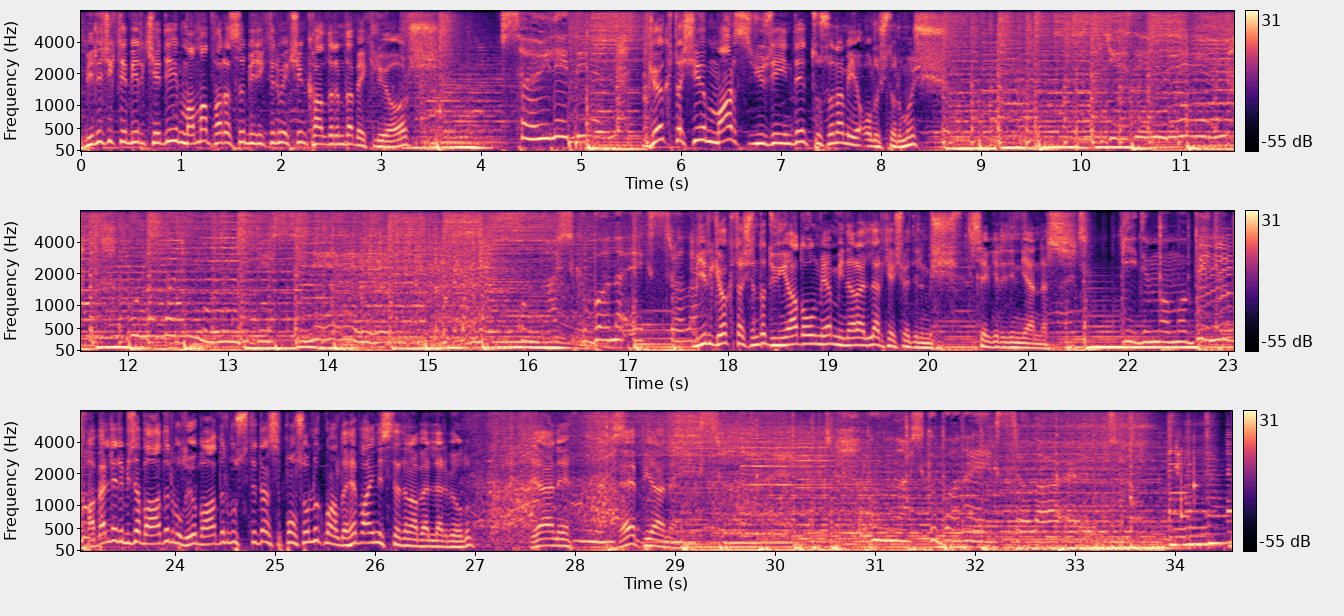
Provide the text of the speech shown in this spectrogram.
Bilecik'te bir kedi mama parası biriktirmek için kaldırımda bekliyor. Söyledim Göktaşı Mars yüzeyinde tsunami oluşturmuş. Bir gök taşında dünyada olmayan mineraller keşfedilmiş sevgili dinleyenler. Bu... Haberleri bize Bahadır buluyor. Bahadır bu siteden sponsorluk mu aldı? Hep aynı siteden haberler be oğlum. Yani hep yani. Ekstra.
